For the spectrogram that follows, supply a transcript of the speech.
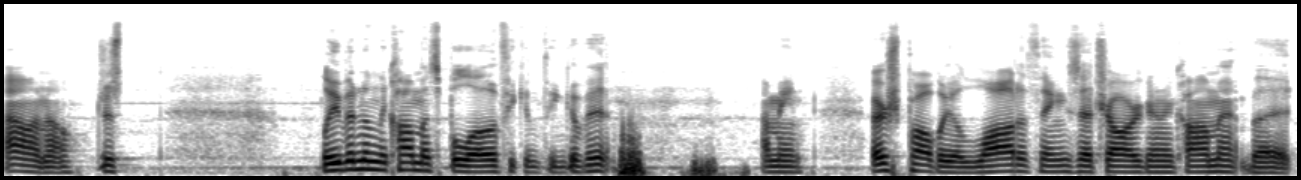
I don't know. Just leave it in the comments below if you can think of it. I mean, there's probably a lot of things that y'all are going to comment, but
